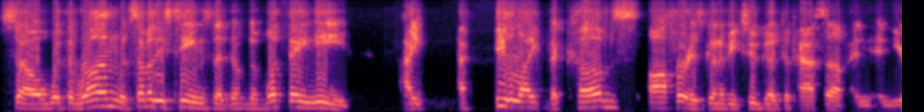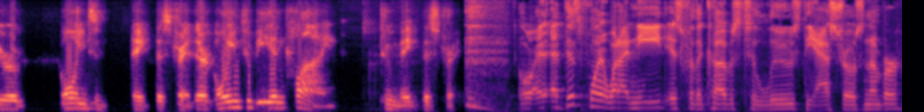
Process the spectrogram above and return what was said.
So with the run with some of these teams that the, the, what they need, I I feel like the Cubs offer is going to be too good to pass up, and and you're going to make this trade. They're going to be inclined to make this trade. Well, at this point, what I need is for the Cubs to lose the Astros number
